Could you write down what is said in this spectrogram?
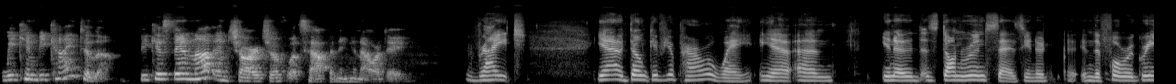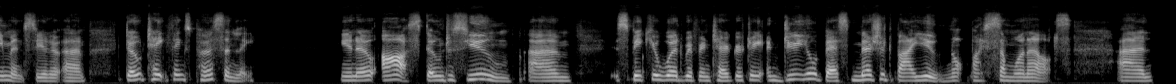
we can be kind to them because they're not in charge of what's happening in our day. Right. Yeah, don't give your power away. Yeah. Um, you know, as Don Ruiz says, you know, in the four agreements, you know, um, don't take things personally. You know, ask, don't assume. Um, speak your word with integrity and do your best measured by you, not by someone else. And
